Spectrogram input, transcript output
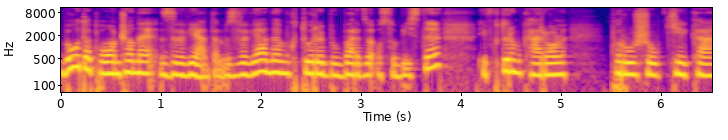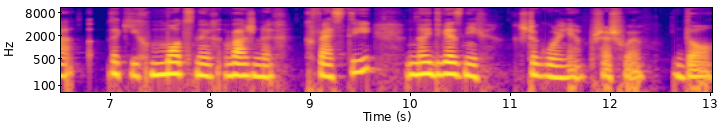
Było to połączone z wywiadem, z wywiadem, który był bardzo osobisty i w którym Karol poruszył kilka takich mocnych, ważnych kwestii. No i dwie z nich szczególnie przeszły do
